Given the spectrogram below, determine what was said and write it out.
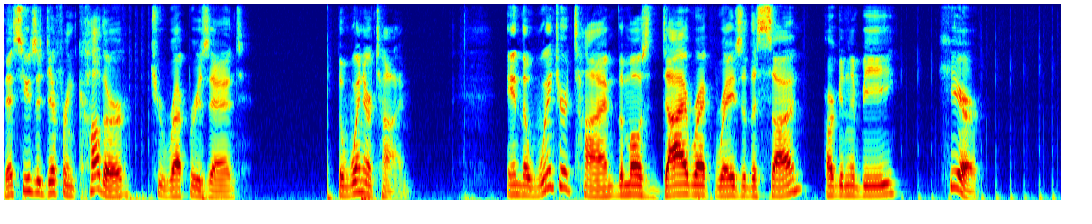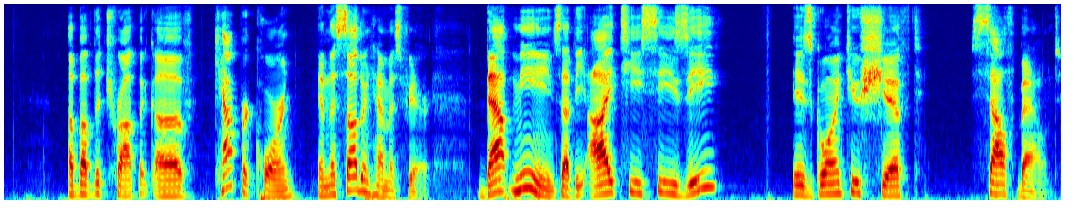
Let's use a different color to represent the winter time. In the winter time, the most direct rays of the sun are going to be here above the Tropic of Capricorn in the southern hemisphere. That means that the ITCZ is going to shift southbound.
